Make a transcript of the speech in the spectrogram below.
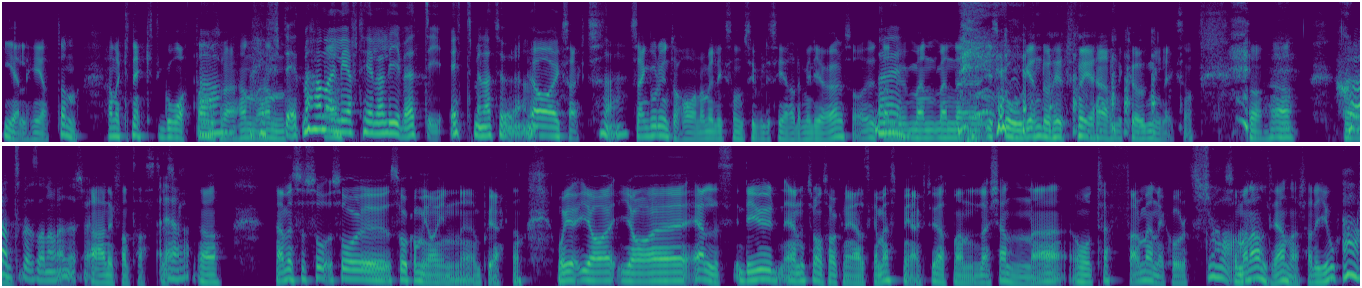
helheten. Han har knäckt gåtan. ja, sådär. Han, häftigt. Men han har ja. levt hela livet i ett med naturen. Ja, exakt. Så. Sen går det ju inte att ha honom i liksom civiliserade miljöer. Så, utan, Nej. men, men eh, i skogen då är, han kung. Liksom. Så, ja. Skönt med sådana människor. Ja, han är fantastisk. Ja. Ja. Ja, men så, så, så, så kom jag in eh, på jakten. Och jag, jag, jag älsk, det är ju en av de sakerna jag älskar mest med jakt. Är att man lär känna och träffar människor Ja. som man aldrig annars hade gjort. Ja,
